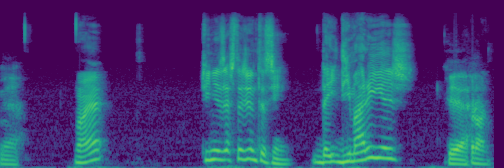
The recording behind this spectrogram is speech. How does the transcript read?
É. não é? Tinhas esta gente assim. Di Di Marias, Yeah. Pronto.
